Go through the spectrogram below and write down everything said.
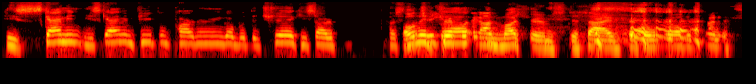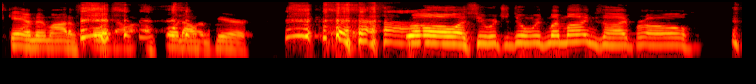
he's scamming he's scamming people, partnering up with the chick. He started Only chick on mushrooms decides that the world is trying to scam him out of four dollar, a four dollar beer. Whoa, I see what you're doing with my mind's eye, bro.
